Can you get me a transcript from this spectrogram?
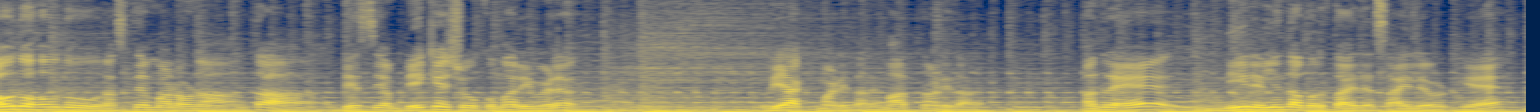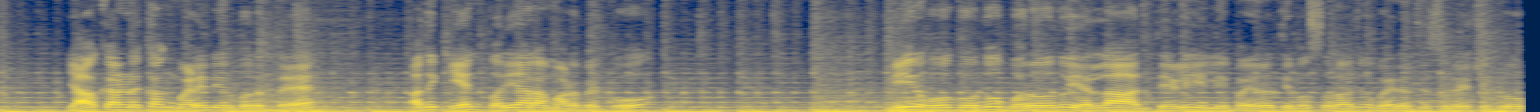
ಹೌದು ಹೌದು, ರಸ್ತೆ ಮಾಡೋಣ ಅಂತ D C M D K Shivakumar ಈ ವೇಳೆ ರಿಯಾಕ್ಟ್ ಮಾಡಿದ್ದಾರೆ, ಮಾತನಾಡಿದ್ದಾರೆ. ಅಂದರೆ ನೀರು ಎಲ್ಲಿಂದ ಬರ್ತಾ ಇದೆ ಸಾಯಿಲೆ ಲೇಔಟ್ಗೆ ಯಾವ ಕಾರಣಕ್ಕಾಗಿ ಮಳೆ ನೀರು ಬರುತ್ತೆ? ಅದಕ್ಕೆ ಏನು ಪರಿಹಾರ ಮಾಡಬೇಕು? ನೀರು ಹೋಗೋದು, ಬರೋದು ಎಲ್ಲ ಅಂತೇಳಿ ಇಲ್ಲಿ ಭೈರತಿ ಬಸವರಾಜು, ಭೈರತಿ ಸುರೇಶ್ ಇಬ್ಬರು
